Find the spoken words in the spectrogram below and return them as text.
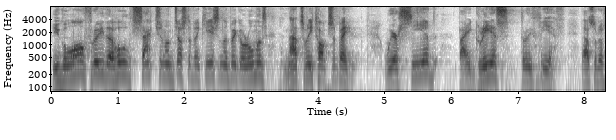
You go all through the whole section on justification in the book of Romans, and that's what he talks about. We're saved by grace through faith. That's what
